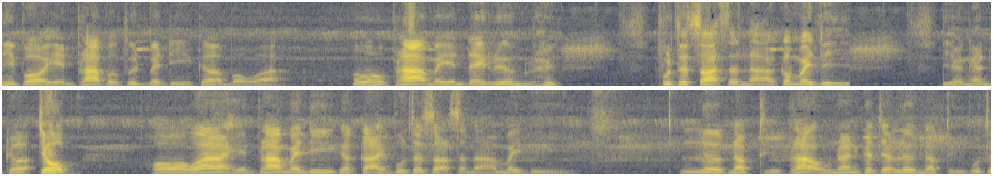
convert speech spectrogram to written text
นี่พอเห็นพระประพฤติไม่ดีก็บอกว่าโอ้พระไม่เห็นได้เรื่องเลย พุทธศาสนาก็ไม่ดี อย่างนั้นก็จบ พอว่าเห็นพระไม่ดีก็กลายพุทธศาสนาไม่ดี เลิกนับถือพระองค์นั้น ก็จะเลิกนับถือพุทธ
